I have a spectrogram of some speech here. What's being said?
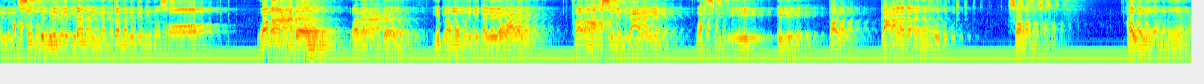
المقصود بالملك التام إنك تملك النصاب. وما عداه وما عداه. يبقى ممكن يبقى ليا وعليا. فأنا هخصم اللي عليا واحسب اللي إيه اللي ليا طيب تعال بقى ناخد صنف صنف. أو نوع نوع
